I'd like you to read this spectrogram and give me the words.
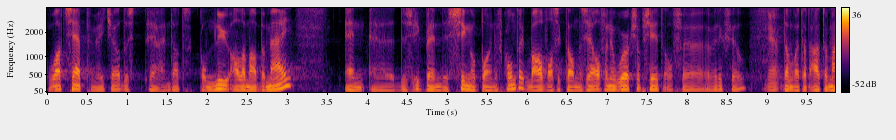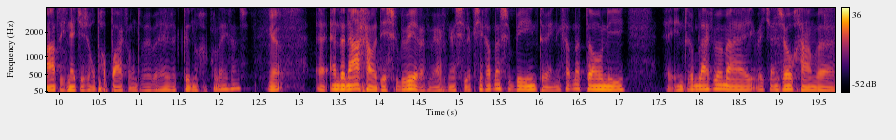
WhatsApp, weet je wel. Dus ja, en dat komt nu allemaal bij mij. En eh, dus ik ben de single point of contact. Behalve als ik dan zelf in een workshop zit of eh, weet ik veel. Ja. Dan wordt dat automatisch netjes opgepakt, want we hebben hele kundige collega's. Ja. Eh, en daarna gaan we distribueren. Werving en selectie gaat naar Sabine, training gaat naar Tony, interim blijft bij mij, weet je. En zo gaan we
